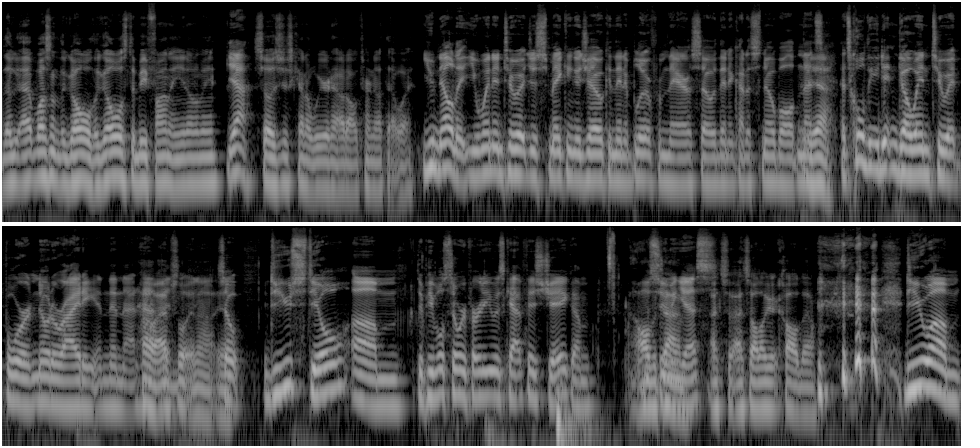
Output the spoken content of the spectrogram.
the, that wasn't the goal. The goal was to be funny. You know what I mean? Yeah, So it's just kind of weird how it all turned out that way. you nailed it. You went into it just making a joke, and then it blew it from there. So then it kind of snowballed, and that's Yeah. that's cool that you didn't go into it for notoriety, and then that happened. Oh, absolutely not. yeah. So, do you still um do people still refer to you as Catfish Jake? I'm all the assuming time. yes. That's that's all I get called now. do you um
